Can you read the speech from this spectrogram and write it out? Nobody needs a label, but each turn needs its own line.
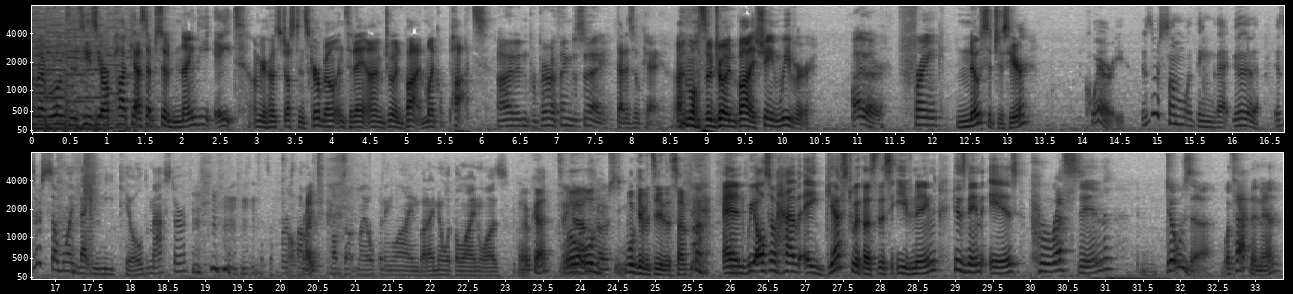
Welcome, everyone, to the TZR Podcast, episode 98. I'm your host, Justin Skirbo, and today I'm joined by Michael Potts.
I didn't prepare a thing to say.
That is okay. I'm also joined by Shane Weaver.
Hi there.
Frank Nosich is here.
Query: Is there something that ugh, is there someone that you need killed, Master? That's the first time
Alright.
I popped up my opening line, but I know what the line was.
Okay.
Take
Well,
it
we'll, we'll give it to you this time. and we also have a guest with us this evening. His name is Preston Doza. What's happening, man?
